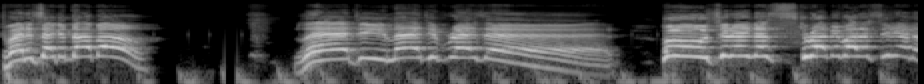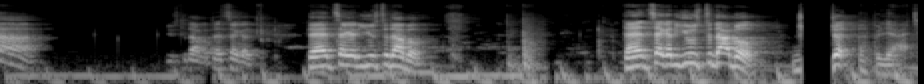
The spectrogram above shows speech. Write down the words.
20 second double. Lady, Lady Fraser. Who? Serena, grab me by the Serena. Use the double, 10 seconds. 10 second, use the double. 10 second, use the double. J- Блять.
